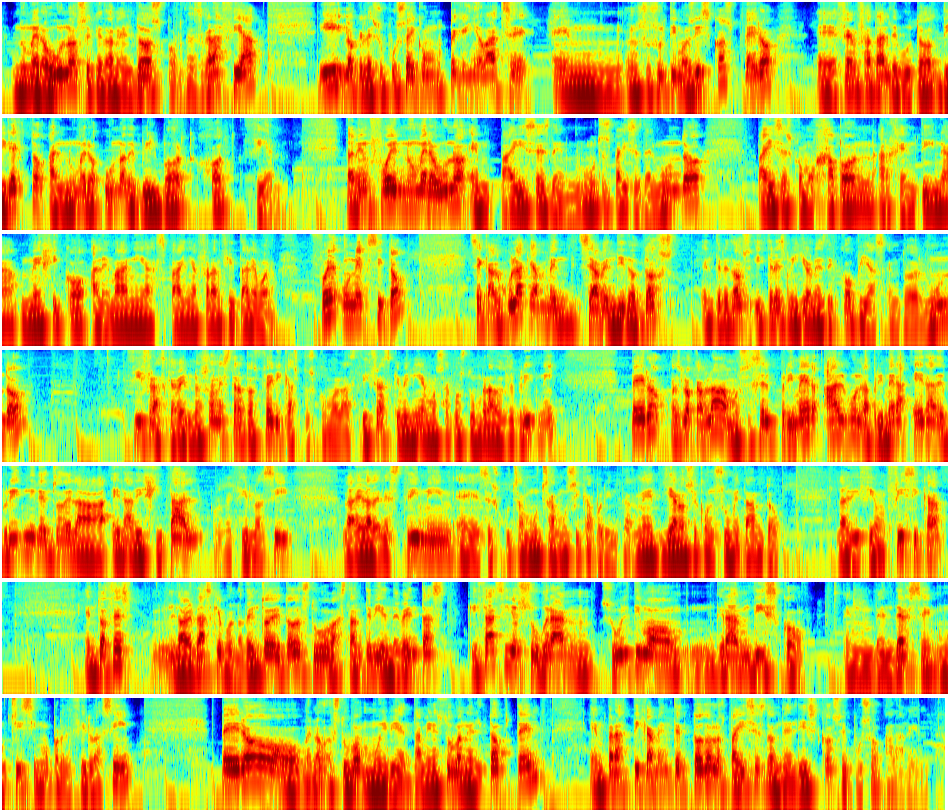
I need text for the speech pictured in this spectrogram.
número uno, se quedó en el 2 por desgracia y lo que le supuso ahí como un pequeño bache en, sus últimos discos, pero eh, Femme Fatal debutó directo al número uno de Billboard Hot 100. También fue número uno en países de muchos países del mundo, países como Japón, Argentina, México, Alemania, España, Francia, Italia. Bueno, fue un éxito. Se calcula que se ha vendido entre 2 y 3 millones de copias en todo el mundo. Cifras que, a ver, no son estratosféricas, pues como las cifras que veníamos acostumbrados de Britney, pero es lo que hablábamos, es el primer álbum, la primera era de Britney dentro de la era digital, por decirlo así, la era del streaming, eh, se escucha mucha música por internet, ya no se consume tanto la edición física. Entonces, la verdad es que, bueno, dentro de todo estuvo bastante bien de ventas. Quizás ha sido su gran, su último gran disco en venderse muchísimo, por decirlo así. Pero, bueno, estuvo muy bien. También estuvo en el top 10 en prácticamente todos los países donde el disco se puso a la venta.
